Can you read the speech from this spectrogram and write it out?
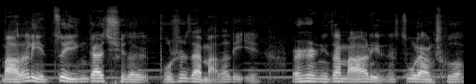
马德里最应该去的不是在马德里，而是你在马德里租辆车，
